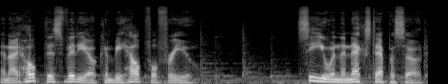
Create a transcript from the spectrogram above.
and I hope this video can be helpful for you. See you in the next episode.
